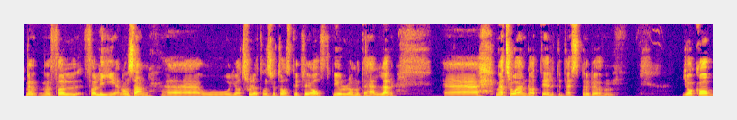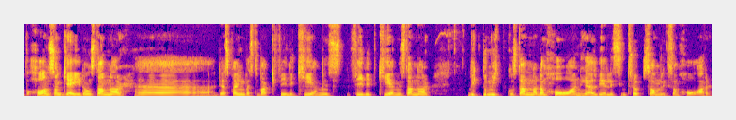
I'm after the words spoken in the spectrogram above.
Men, men föll, föll igenom sen. Eh, och jag trodde att de skulle ta sig till playoff. Det gjorde de inte heller. Eh, men jag tror ändå att det är lite bäst nu. De, Jakob Hansson Gaydon stannar. Eh, deras poängbäste back Filip Kemi, Filip Kemi stannar. Victor Mikko stannar. De har en hel del i sin trupp som liksom har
